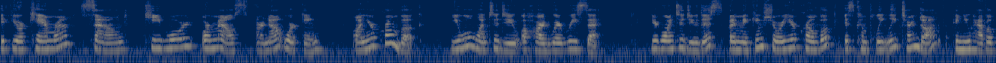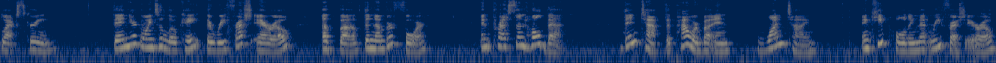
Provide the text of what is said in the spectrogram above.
If your camera, sound, keyboard, or mouse are not working on your Chromebook, you will want to do a hardware reset. You're going to do this by making sure your Chromebook is completely turned off and you have a black screen. Then you're going to locate the refresh arrow above the number 4 and press and hold that. Then tap the power button one time and keep holding that refresh arrow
